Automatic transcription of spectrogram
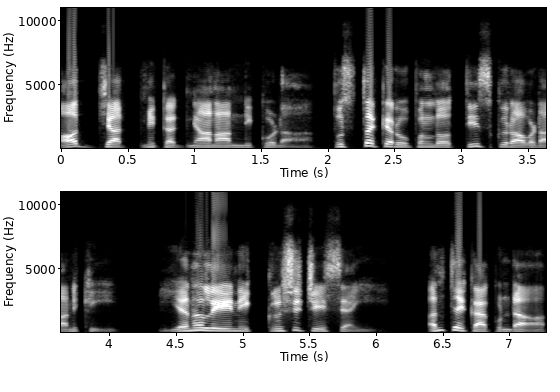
ఆధ్యాత్మిక జ్ఞానాన్ని కూడా పుస్తక రూపంలో తీసుకురావడానికి ఎనలేని కృషి చేశాయి. అంతేకాకుండా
